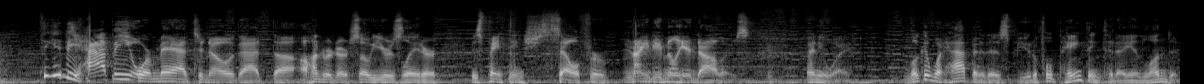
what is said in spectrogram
I Think he'd be happy or mad to know that uh, a uh, hundred or so years later, his paintings sell for $90 million. Anyway, look at what happened to this beautiful painting today in London.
